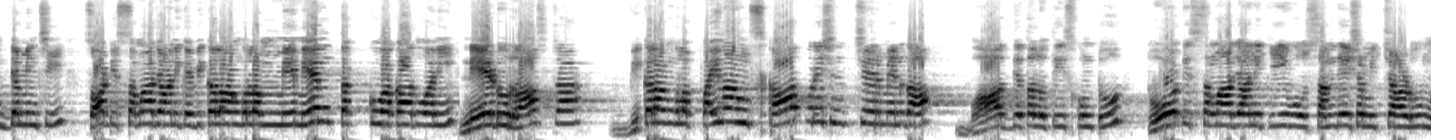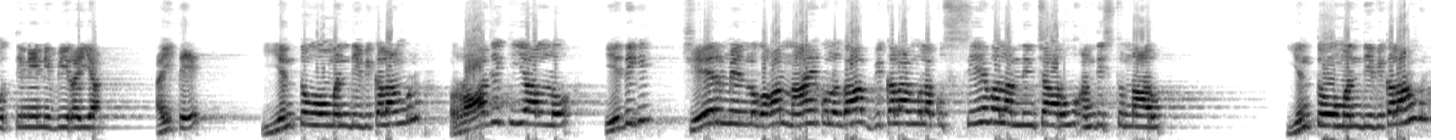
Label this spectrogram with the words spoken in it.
ఉద్యమించి సాటి సమాజానికి వికలాంగులం మేమేం తక్కువ కాదు అని నేడు రాష్ట్ర వికలాంగుల ఫైనాన్స్ కార్పొరేషన్ చైర్మన్గా బాధ్యతలు తీసుకుంటూ తోటి సమాజానికి ఓ సందేశం ఇచ్చాడు ముత్తినేని వీరయ్య. అయితే ఎంతో మంది వికలాంగులు రాజకీయాల్లో ఎదిగి చైర్మన్లుగా నాయకులుగా వికలాంగులకు సేవలు అందించారు అందిస్తున్నారు. ఎంతో మంది వికలాంగులు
